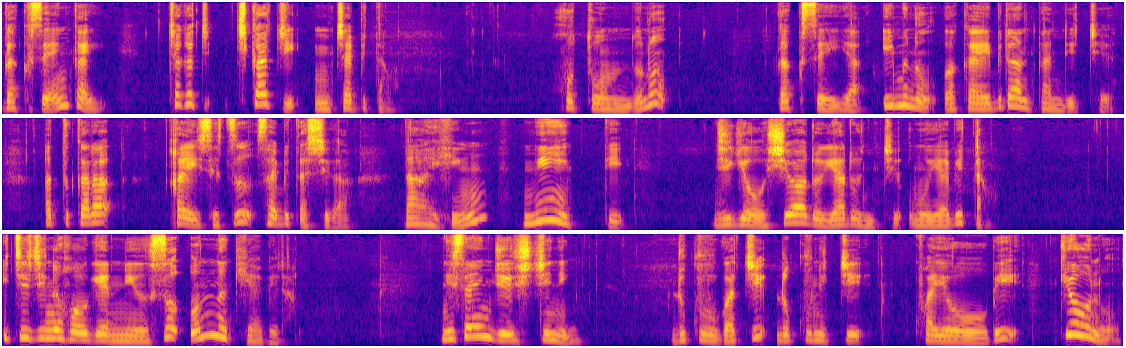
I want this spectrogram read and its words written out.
学生会チャカチチカチンチャビタンほとんどの学生やイムの若いビランタンリチ後から解説さびたしが内品にーって授業しわるやるんちうむやびたん。一時の方言ニュースうんぬきやびら。2017年6月6日火曜日今日の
